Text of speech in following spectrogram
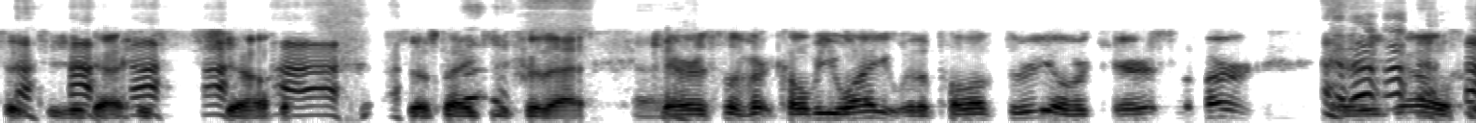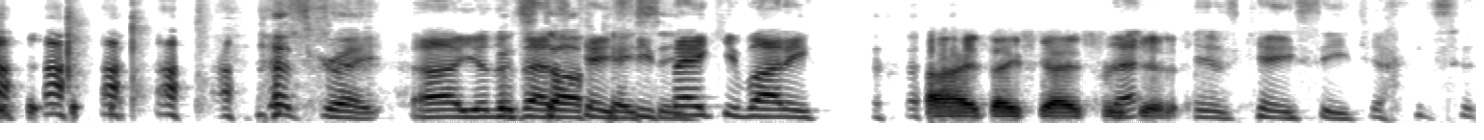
to, to your guys' show. So thank you for that. Caris LeVert, Coby White with a pull up three over Caris LeVert. There you go. That's great. Uh, you're the Good best, stuff, Casey. Casey. Thank you, buddy. All right, thanks, guys. Appreciate That it. is Casey Johnson.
